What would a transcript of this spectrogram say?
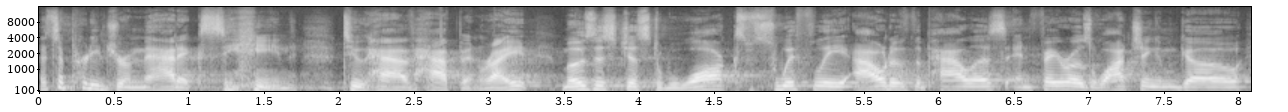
That's a pretty dramatic scene to have happen, right? Moses just walks swiftly out of the palace, and Pharaoh's watching him go,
